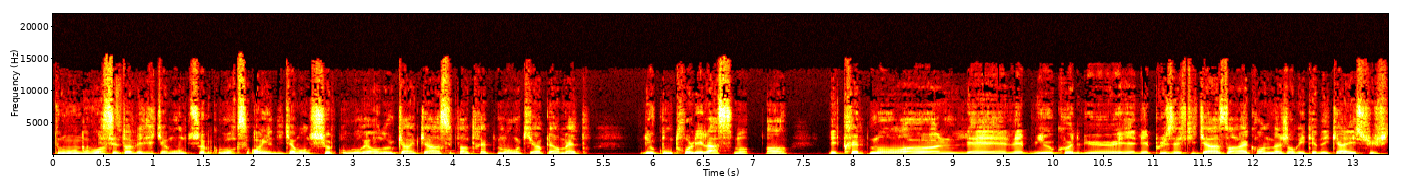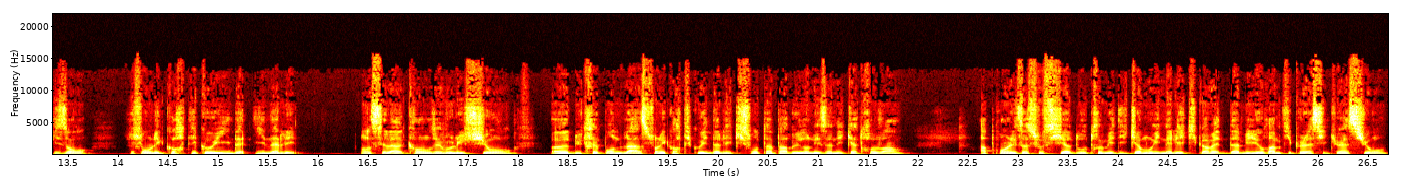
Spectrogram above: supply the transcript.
Tout le monde voit. C'est un médicament de secours, c'est un médicament de secours, et en aucun cas, c'est un traitement qui va permettre de contrôler l'asthme. Hein. Les traitements euh, les, mieux connus et les plus efficaces dans la grande majorité des cas et suffisants, ce sont les corticoïdes inhalés. Hein, c'est la grande révolution euh, du traitement de l'asthme sur les corticoïdes inhalés qui sont apparus dans les années 80. Après, on les associe à d'autres médicaments inhalés qui permettent d'améliorer un petit peu la situation.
